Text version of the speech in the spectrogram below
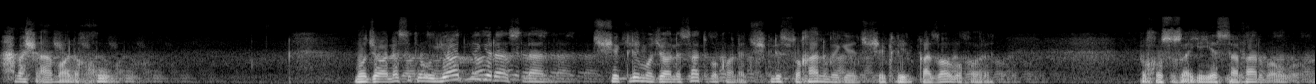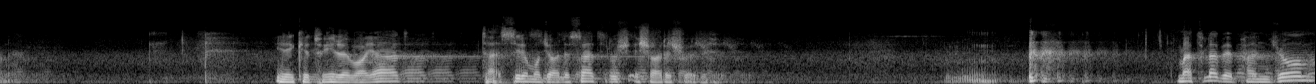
همش اعمال خوب. مجالست او یاد می‌گیره اصلا شکلی مجالست بکنه شکلی سخن بگه شکلی غذا بخوره. به خصوص اگه یه سفر با او بکنه. اینه که تو این روایت تأثیر مجالست روش اشاره شده. مطلب پنجم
